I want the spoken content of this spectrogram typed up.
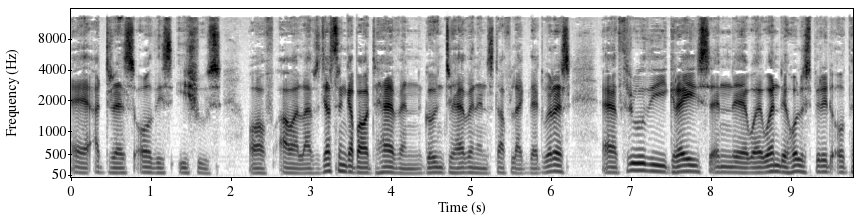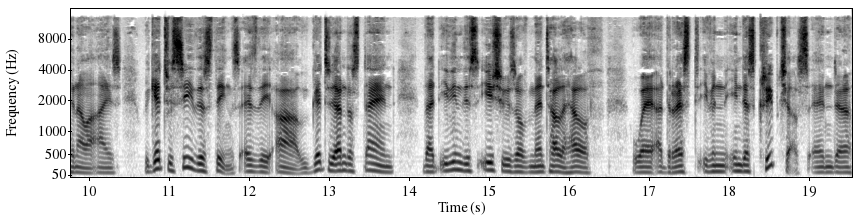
uh, address all these issues of our lives. Just think about heaven, going to heaven and stuff like that. Whereas uh, through the grace and uh, when the Holy Spirit open our eyes, we get to see these things as they are. We get to understand that even these issues of mental health were addressed even in the scriptures and uh,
